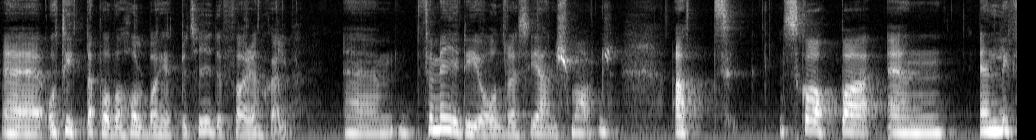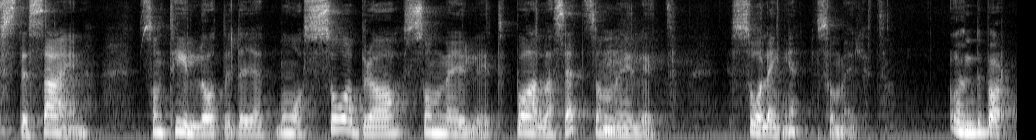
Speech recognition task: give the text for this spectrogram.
Eh, och titta på vad hållbarhet betyder för en själv. Eh, för mig är det att åldras hjärnsmart. Att skapa en, en livsdesign som tillåter dig att må så bra som möjligt på alla sätt som möjligt, så länge som möjligt. Underbart.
